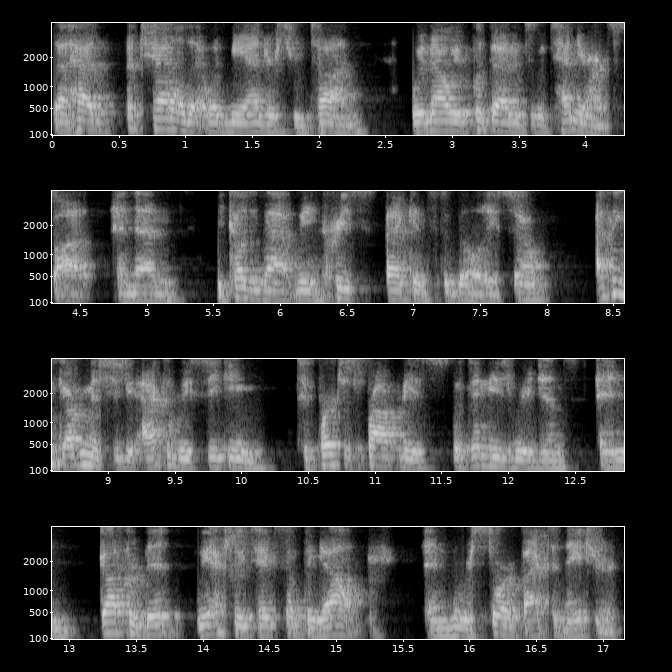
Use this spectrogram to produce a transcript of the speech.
that had a channel that would meander through time. We now we put that into a 10 yard spot and then because of that, we increase bank instability. So I think government should be actively seeking to purchase properties within these regions. And God forbid, we actually take something out and restore it back to nature.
